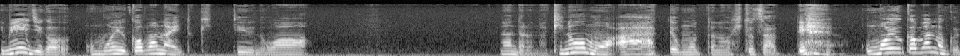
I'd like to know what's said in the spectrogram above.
イメージが思い浮かばない時っていうのはなんだろうな昨日もあーって思ったのが一つあって 思い浮かばなくっ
